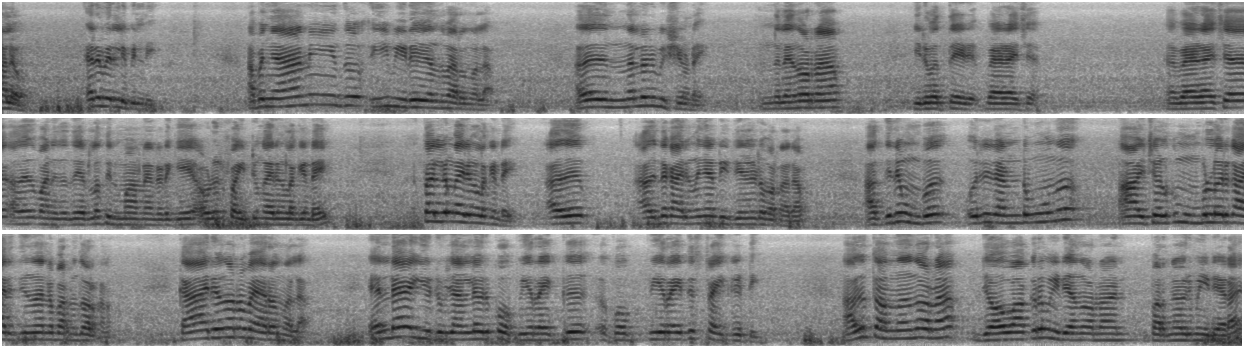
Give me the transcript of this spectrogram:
Hello എന്റെ പേര് ലിബിൻലി അപ്പം ഞാൻ ഇത് ഈ വീഡിയോ ചെയ്യുന്നത് വേറെ ഒന്നുമല്ല. അതായത് ഇന്നലെ ഒരു വിഷയം ഉണ്ടായി. ഇന്നലെ എന്ന് പറഞ്ഞാൽ ഇരുപത്തേഴ് വ്യാഴാഴ്ച. വ്യാഴാഴ്ച അതായത് വനിത തിയേറ്ററിലെ സിനിമ കാണുന്നതിന്റെ ഇടയ്ക്ക്. അവിടെ ഒരു ഫൈറ്റും കാര്യങ്ങളൊക്കെ ഉണ്ടായി. തല്ലും കാര്യങ്ങളൊക്കെ ഉണ്ടായി. അത് അതിന്റെ കാര്യങ്ങൾ ഞാൻ ഡീറ്റെയിൽ ആയിട്ട് പറഞ്ഞുതരാം. അതിന് മുമ്പ് ഒരു രണ്ട് മൂന്ന് ആഴ്ചകൾക്ക് മുമ്പുള്ള ഒരു കാര്യത്തിൽ നിന്ന് തന്നെ പറഞ്ഞു തുറക്കണം. കാര്യം എന്ന് പറഞ്ഞാൽ വേറെ ഒന്നുമല്ല. എന്റെ യൂട്യൂബ് ചാനലിൽ ഒരു കോപ്പി റൈക്ക് കോപ്പി റൈറ്റ് സ്ട്രൈക്ക് കിട്ടി. അത് തന്നതെന്ന് പറഞ്ഞാൽ ജോവാക്കർ മീഡിയ എന്ന് പറഞ്ഞ പറഞ്ഞ ഒരു മീഡിയയുടെ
